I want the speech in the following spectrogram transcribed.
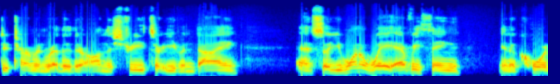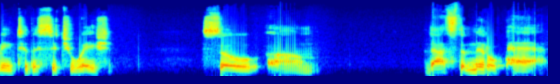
determine whether they're on the streets or even dying. And so you want to weigh everything in according to the situation. So um, that's the middle path.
